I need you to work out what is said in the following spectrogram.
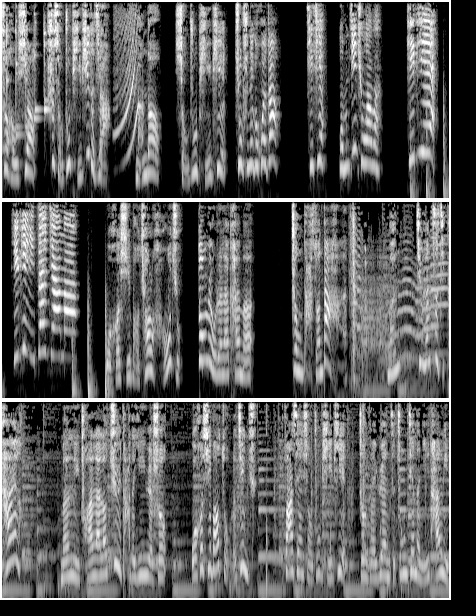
这好像是小猪皮皮的家，难道小猪皮皮就是那个坏蛋？琪琪，我们进去问问。皮皮，皮皮，你在家吗？我和喜宝敲了好久，没有人来开门。正打算大喊，门竟然自己开了。门里传来了巨大的音乐声。我和喜宝走了进去，发现小猪皮皮正在院子中间的泥潭里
